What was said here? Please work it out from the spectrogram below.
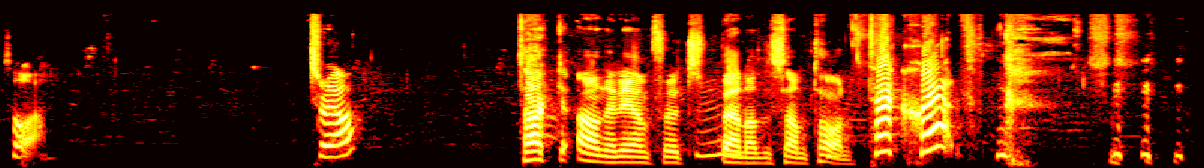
Så. Tror jag. Tack Annelien för ett spännande samtal. Tack själv!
